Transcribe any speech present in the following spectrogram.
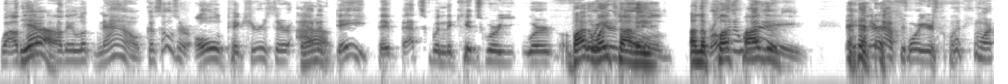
well Yeah. yeah. how they look now because those are old pictures. They're out of date. They, that's when the kids were were. By the way, Tommy, old. On the Throw positive, away. They're not four years old anymore.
